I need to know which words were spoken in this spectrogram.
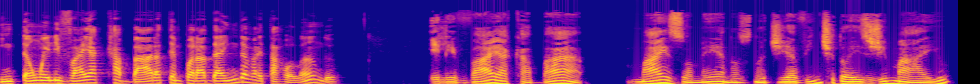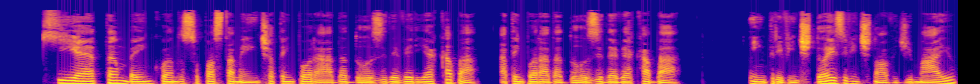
Então ele vai acabar, a temporada ainda vai estar rolando? Ele vai acabar mais ou menos no dia 22 de maio, que é também quando supostamente a temporada 12 deveria acabar. A temporada 12 deve acabar entre 22 e 29 de maio,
